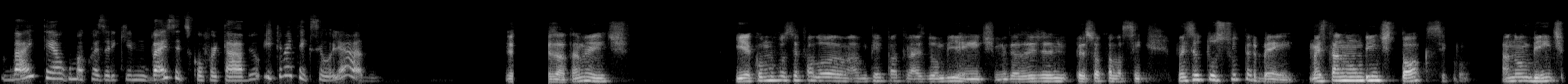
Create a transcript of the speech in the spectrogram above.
vai ter alguma coisa ali que vai ser desconfortável e que vai ter que ser olhado. Exatamente. E é como você falou há um tempo atrás do ambiente. Muitas vezes a pessoa fala assim, mas eu estou super bem, mas está num ambiente tóxico, está num ambiente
